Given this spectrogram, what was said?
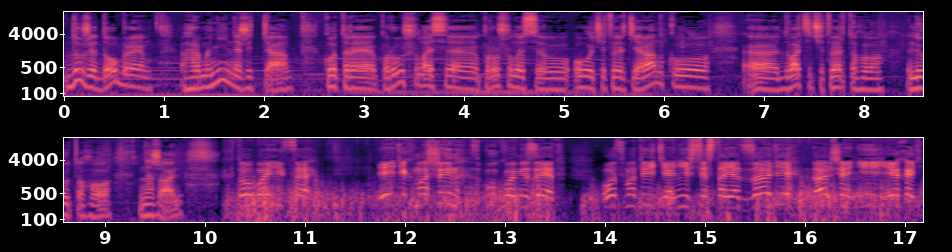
дуже добре гармонійне життя, котре порушилося, порушилася о 4 ранку, е, 24 лютого. На жаль, хто боїться цих машин з буквами Z? Вот смотрите, они все стоят сзади, дальше они ехать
